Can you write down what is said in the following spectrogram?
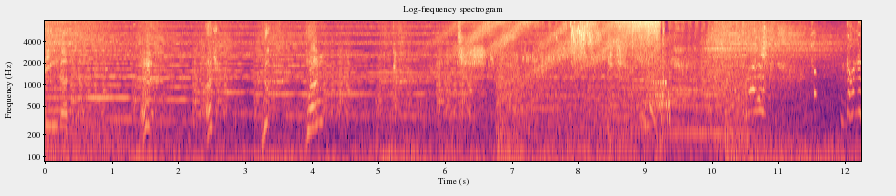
인간들아 어? 어디? 너, 넌? 너는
